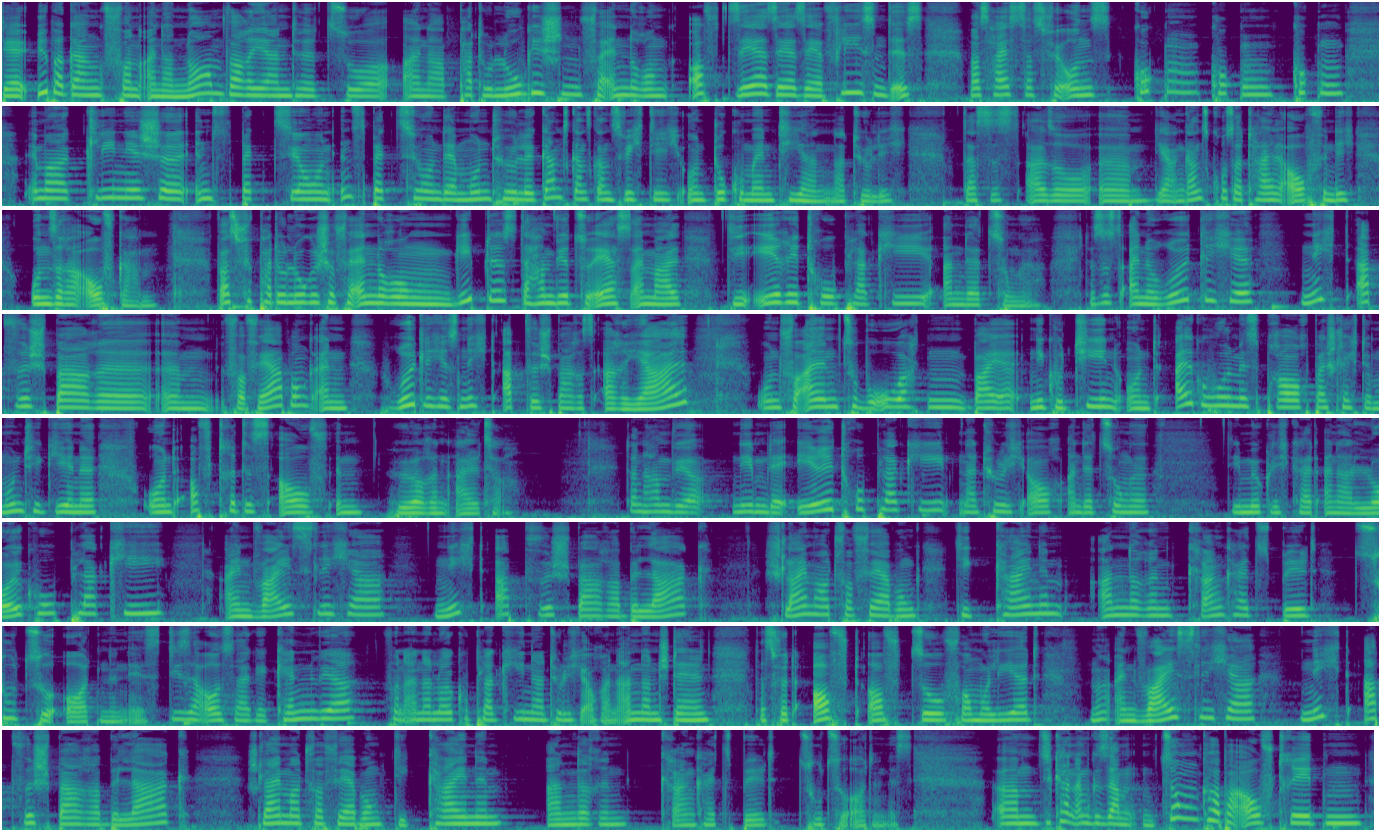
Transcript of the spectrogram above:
der Übergang von einer Normvariante zu einer pathologischen Veränderung oft sehr, sehr, sehr fließend ist. Was heißt das für uns? Gucken, gucken, gucken. Immer klinische Inspektion, Inspektion der Mundhöhle, ganz, ganz, ganz wichtig und dokumentieren natürlich. Das ist also äh, ja ein ganz großer Teil auch, finde ich, unserer Aufgaben. Was für pathologische Veränderungen gibt es? Da haben wir zuerst einmal die Erythroplakie an der Zunge. Das ist eine rötliche, nicht abwischbare ähm, Verfärbung, ein rötliches, nicht abwischbares Areal und vor allem zu beobachten bei Nikotin- und Alkoholmissbrauch, bei schlechter Mundhygiene und oft tritt es auf im höheren Alter. Dann haben wir neben der Erythroplakie natürlich auch an der Zunge die Möglichkeit einer Leukoplakie, ein weißlicher, nicht abwischbarer Belag, Schleimhautverfärbung, die keinem anderen Krankheitsbild zuzuordnen ist. Diese Aussage kennen wir von einer Leukoplakie natürlich auch an anderen Stellen. Das wird oft, oft so formuliert. Ne? Ein weißlicher, nicht abwischbarer Belag, Schleimhautverfärbung, die keinem anderen Krankheitsbild zuzuordnen ist. Ähm, sie kann am gesamten Zungenkörper auftreten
